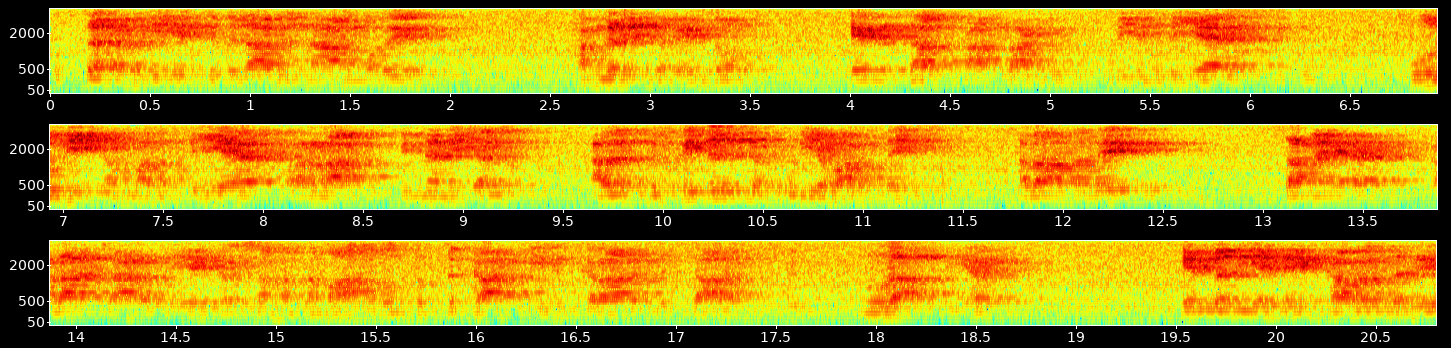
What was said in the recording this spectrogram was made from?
புத்தக வெளியீட்டு விழாவில் நான் ஒரு பங்கெடுக்க வேண்டும். ஏனென்றால் காத்தாங்குடியினுடைய பூர்வீகம் அதனுடைய வரலாற்று பின்னணிகள் அதற்கு பின்னிருக்கக்கூடிய வார்த்தை. அதாவது சமய கலாச்சார விடயங்கள் சம்பந்தமாகவும் தொட்டு காட்டி இருக்கிறார் எழுத்தாளர் நூலாசிரியர் என்பது என்னை கவர்ந்தது.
